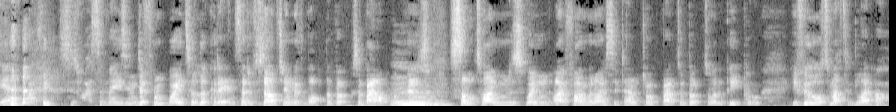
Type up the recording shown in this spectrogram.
Yeah, I think this is why it's amazing, different way to look at it instead of starting with what the book's about. Because sometimes when I find when I sit down to talk about a book to other people, you feel automatically like, oh,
